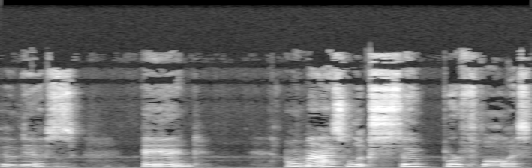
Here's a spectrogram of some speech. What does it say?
this and I want my eyes to look super flawless.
